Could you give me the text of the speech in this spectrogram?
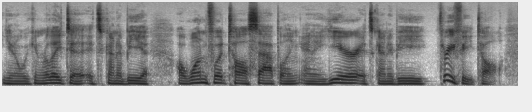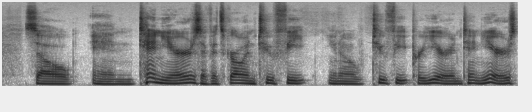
You know, we can relate to it's going to be a, a one foot tall sapling, and a year it's going to be three feet tall. So in 10 years, if it's growing two feet, you know, two feet per year in 10 years,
